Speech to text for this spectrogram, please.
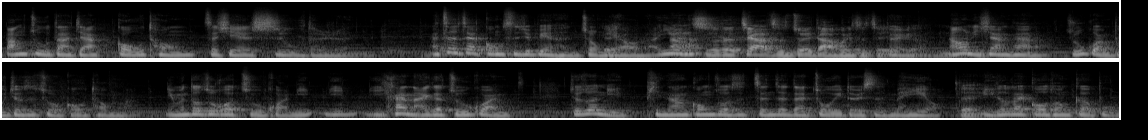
帮助大家沟通这些事物的人。那这在公司就变很重要了，因为当时的价值最大会是这个。对。然后你想想看，主管不就是做沟通吗？你们都做过主管，你你你看哪一个主管，就说你平常工作是真正在做一堆事，没有？对。你都在沟通各部门。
